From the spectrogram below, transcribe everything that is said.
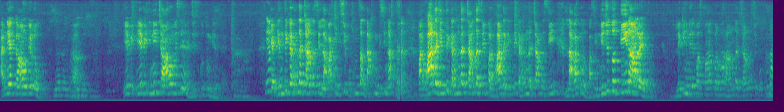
अन्य गाँव के लोग। हाँ। ये भी ये भी इन्हीं चारों में से है जिसको तुम गिनते हैं। क्या गिनती करहंदा चाँद सी लावा किसी को सुनसा दाखन किसी नास परभार द गिनती करहंदा चाँद सी परभार द गिनती करहंदा चाँद सी लावा को बासी। निज तो तीन आ रहे थे लेकिन मेरे पास पाँच परभार आंदा चाँद सी को सुनना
